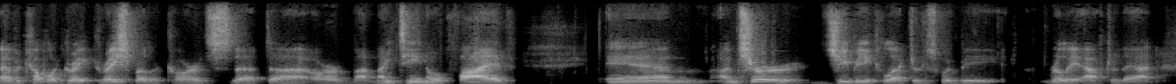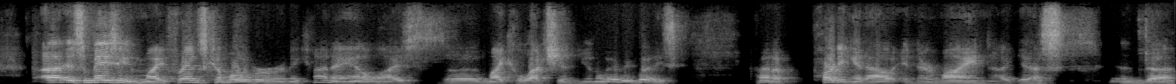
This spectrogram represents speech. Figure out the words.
I have a couple of great Grace Brother cards that uh, are about 1905. And I'm sure GB collectors would be really after that. Uh, it's amazing. My friends come over and they kind of analyze uh, my collection. You know, everybody's kind of parting it out in their mind, I guess, and uh,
